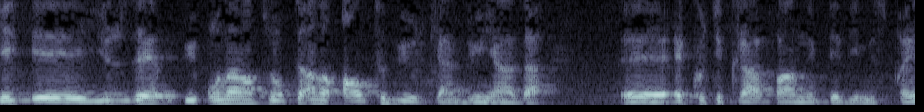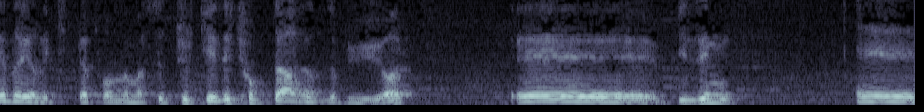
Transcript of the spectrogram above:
E, Yüzde 16.6 büyürken dünyada e, equity crowdfunding dediğimiz paya dayalı kitle fonlaması Türkiye'de çok daha hızlı büyüyor. e, bizim e,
